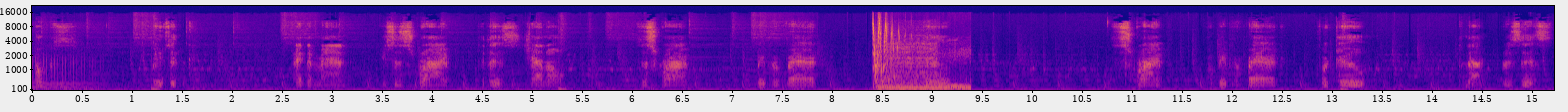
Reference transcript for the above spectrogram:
books, music, I demand you subscribe to this channel. Subscribe, be prepared. Subscribe or be prepared for doom. Do not resist.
